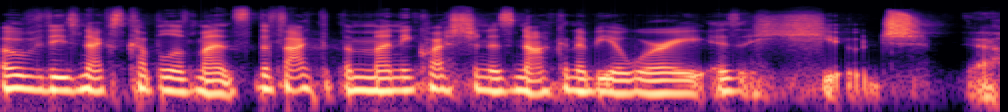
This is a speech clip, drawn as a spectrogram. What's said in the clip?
over these next couple of months the fact that the money question is not going to be a worry is huge yeah.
